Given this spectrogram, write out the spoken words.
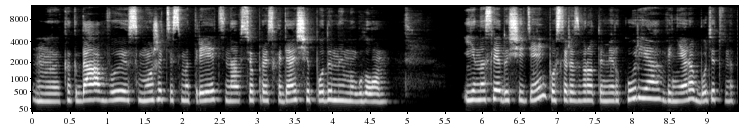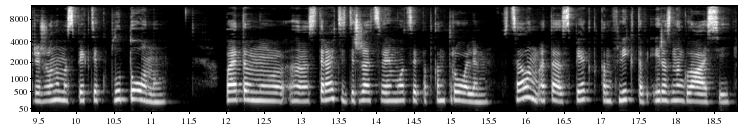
когда вы сможете смотреть на все происходящее под иным углом. И на следующий день после разворота Меркурия Венера будет в напряженном аспекте к Плутону. Поэтому э, старайтесь держать свои эмоции под контролем. В целом это аспект конфликтов и разногласий.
